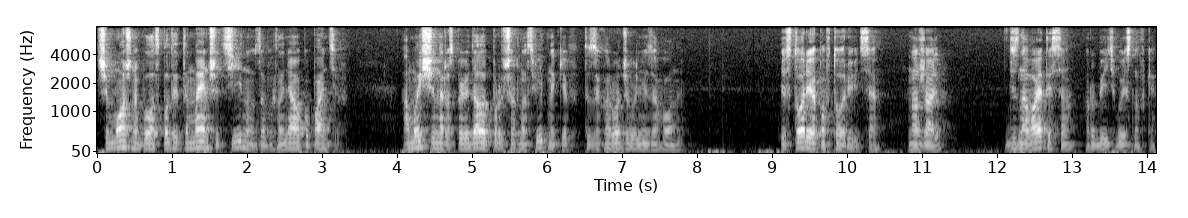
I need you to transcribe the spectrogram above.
Чи можна було сплатити меншу ціну за вигнання окупантів? А ми ще не розповідали про чорносвітників та загороджувальні загони. Історія повторюється. На жаль. Дізнавайтеся, робіть висновки.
